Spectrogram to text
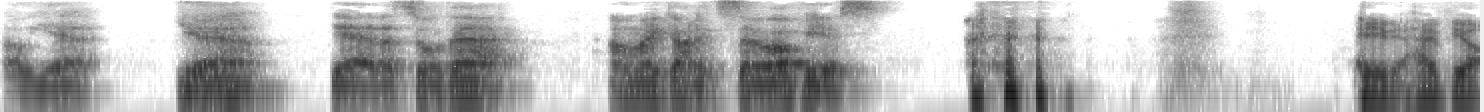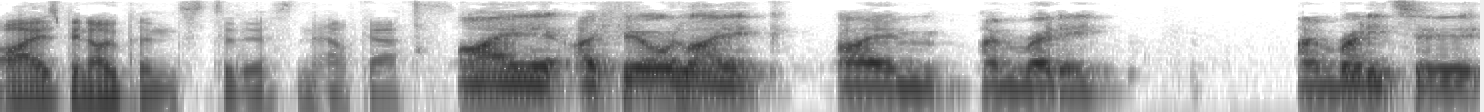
oh yeah, yeah, yeah, that's all there. Oh my god, it's so obvious. Have- your eyes been opened to this now, Cass? I I feel like I'm I'm ready. I'm ready to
